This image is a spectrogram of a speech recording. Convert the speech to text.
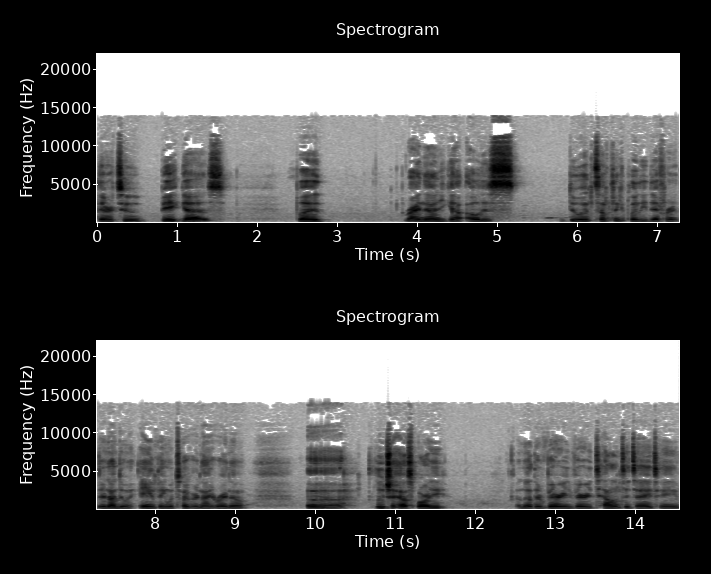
They're two big guys, but right now you got Otis doing something completely different. They're not doing anything with Tucker Knight right now. Uh, Lucha House Party, another very very talented tag team.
